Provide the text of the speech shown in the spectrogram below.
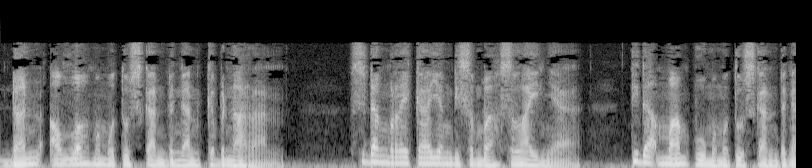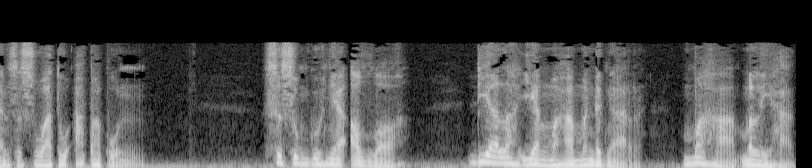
dan Allah memutuskan dengan kebenaran, sedang mereka yang disembah selainnya tidak mampu memutuskan dengan sesuatu apa pun. Sesungguhnya Allah, dialah yang maha mendengar, maha melihat.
